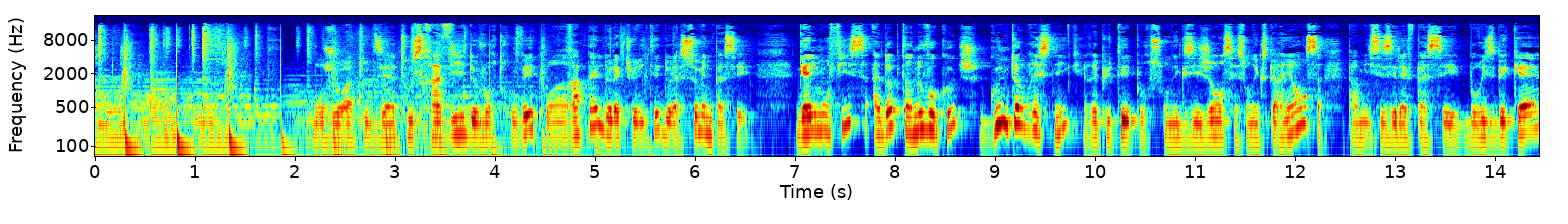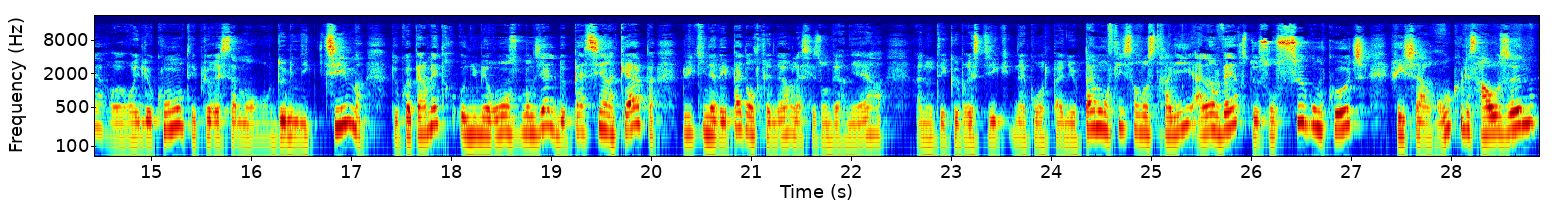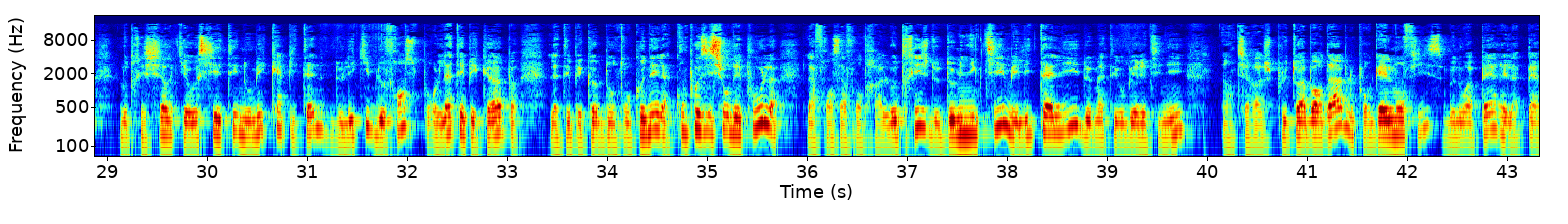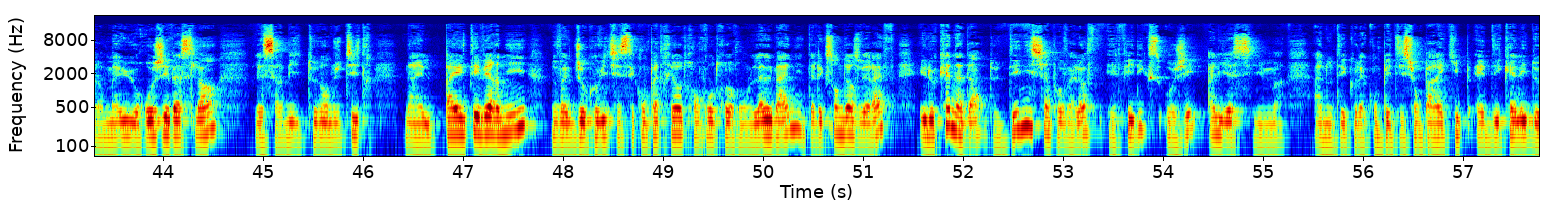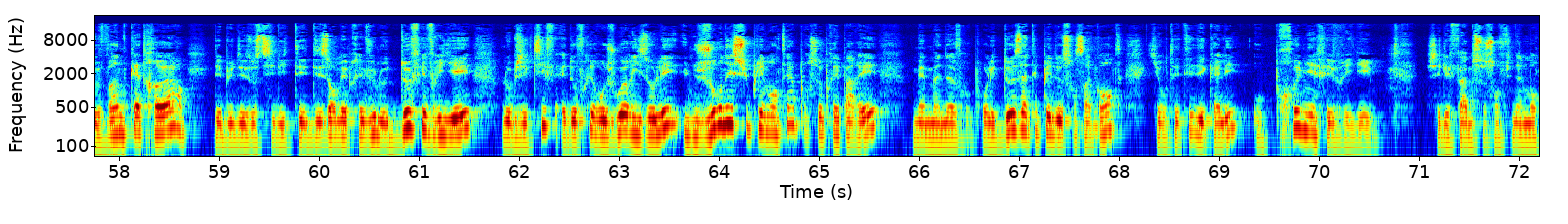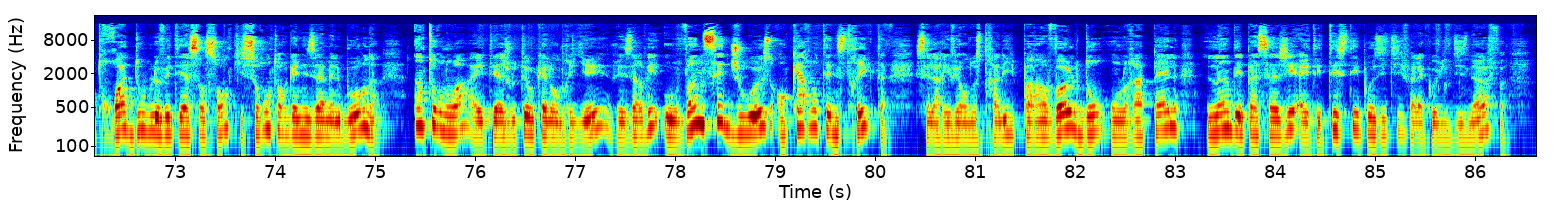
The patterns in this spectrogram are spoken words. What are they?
Bonjour à toutes et à tous, ravi de vous retrouver pour un rappel de l'actualité de la semaine passée. Gaël Monfils adopte un nouveau coach, Gunther Bresnik, réputé pour son exigence et son expérience. Parmi ses élèves passés, Boris Becker, Henri Lecomte et plus récemment Dominique Thiem. De quoi permettre au numéro 11 mondial de passer un cap, lui qui n'avait pas d'entraîneur la saison dernière. À noter que Bresnik n'accompagne pas Monfils en Australie, à l'inverse de son second coach, Richard Ruckelshausen, l'Autrichien qui a aussi été nommé capitaine de l'équipe de France pour l'ATP Cup. L'ATP Cup dont on connaît la composition des poules. La France affrontera l'Autriche de Dominique Thiem et l'Italie de Matteo Berrettini. Un tirage plutôt abordable pour Gaël Monfils, Benoît Père et la paire Mahu Roger Vasselin. La Serbie tenant du titre n'a-elle pas été vernie Novak Djokovic et ses compatriotes rencontreront l'Allemagne d'Alexander Zverev et le Canada de Denis Shapovalov et Félix Auger-Aliassime. À noter que la compétition par équipe est décalée de 24 heures. Début des hostilités désormais prévu le 2 février. L'objectif est d'offrir aux joueurs isolés une journée supplémentaire pour se préparer. Même manœuvre pour les deux ATP 250 qui ont été décalés au 1er février février. Chez les femmes, ce sont finalement trois WTA 500 qui seront organisés à Melbourne. Un tournoi a été ajouté au calendrier, réservé aux 27 joueuses en quarantaine stricte. C'est l'arrivée en Australie par un vol dont, on le rappelle, l'un des passagers a été testé positif à la Covid-19.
